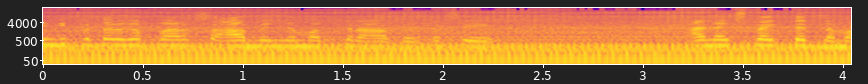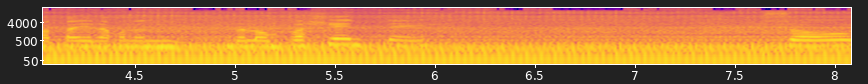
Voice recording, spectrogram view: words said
hindi pa talaga para sa amin yung mag-travel kasi unexpected namatay na ako ng dalawang pasyente. So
